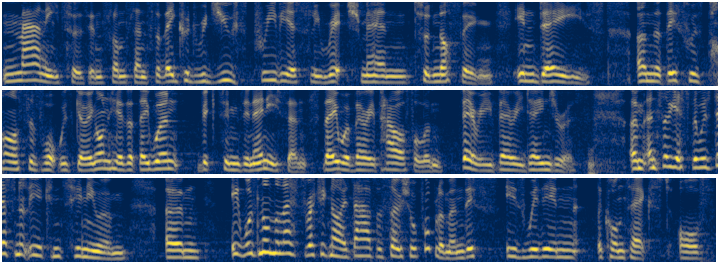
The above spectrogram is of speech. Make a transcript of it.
man eaters in some sense, that they could reduce previously rich men to nothing in days, and that this was part of what was going on here, that they weren't victims in any sense. They were very powerful and very, very dangerous. Um, and so, yes, there was definitely a continuum. Um, it was nonetheless recognized as a social problem, and this is within the context of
